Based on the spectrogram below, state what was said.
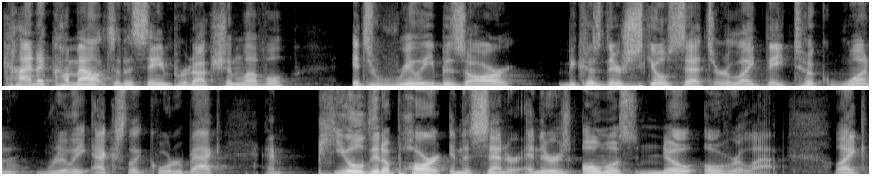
kind of come out to the same production level. It's really bizarre because their skill sets are like they took one really excellent quarterback and peeled it apart in the center, and there is almost no overlap. Like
